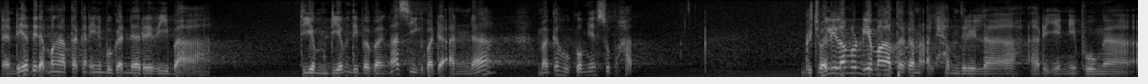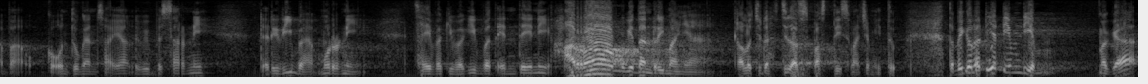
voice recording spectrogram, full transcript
dan dia tidak mengatakan ini bukan dari riba. Diam-diam tiba-tiba ngasih kepada anda maka hukumnya subhat. Kecuali langsung dia mengatakan Alhamdulillah hari ini bunga apa keuntungan saya lebih besar nih dari riba murni. Saya bagi-bagi buat ente ini haram kita nerimanya. Kalau sudah jelas pasti semacam itu. Tapi kalau dia diam-diam maka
